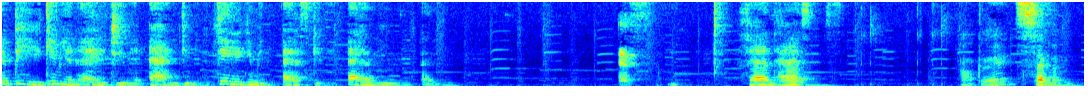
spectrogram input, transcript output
A P, give me an A, give me an N, give me a T, give me an S, give me an M, N. S. Phantasms. Ok. Seven.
